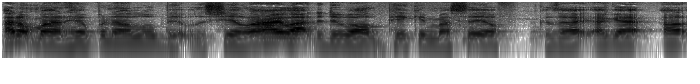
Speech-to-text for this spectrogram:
I don't mind helping out a little bit with the shell. I like to do all the picking myself because I, I got I,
